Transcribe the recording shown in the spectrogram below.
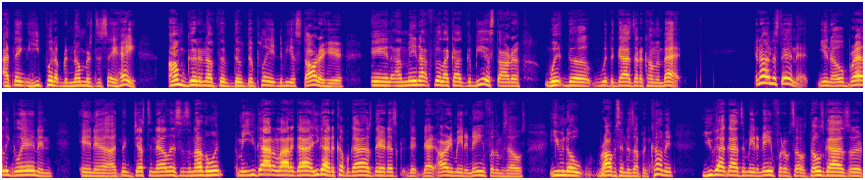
I think he put up the numbers to say, "Hey, I'm good enough to, to, to play to be a starter here, and I may not feel like I could be a starter with the with the guys that are coming back." And I understand that. You know, Bradley Glenn and and uh, I think Justin Ellis is another one. I mean, you got a lot of guys. You got a couple guys there that's that, that already made a name for themselves. Even though Robinson is up and coming, you got guys that made a name for themselves. Those guys are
